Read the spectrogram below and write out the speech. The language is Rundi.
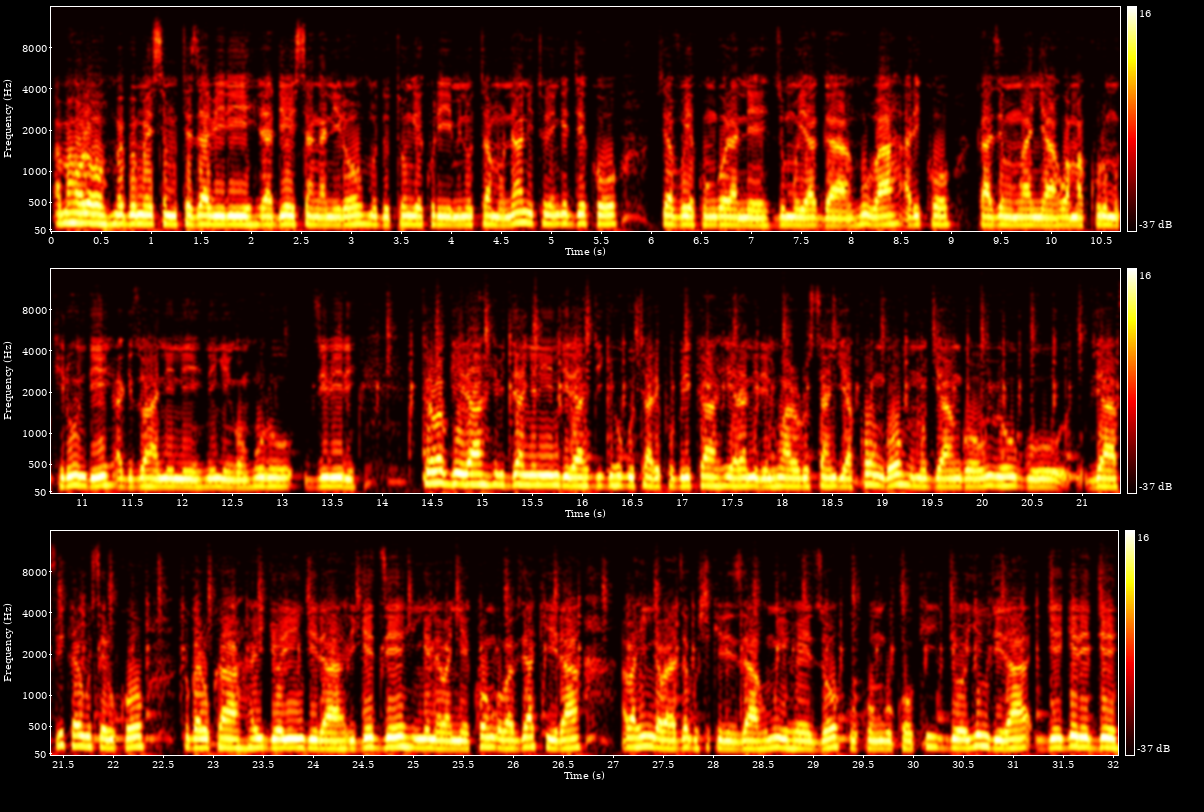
amahoro mwebwe mwese mutezabiri abiri isanganiro mudutunge kuri iyi munani turengeje ko byavuye ku ngorane z'umuyaga nkuba ariko kaze mu mwanya wa makuru mu kirundi agizwe ahanini n'ingingo nkuru zibiri turababwira ibijyanye n'iyinjira ry'igihugu cya repubulika iharanira intwaro rusange ya kongo mu muryango w'ibihugu bya afurika y'ubuseruko tugaruka aho iryo yinjira rigeze ingene abanyekongo babyakira abahinga baraza gushikiriza umwihezo kukunguko kunguko k'iryo yinjira ryegereje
